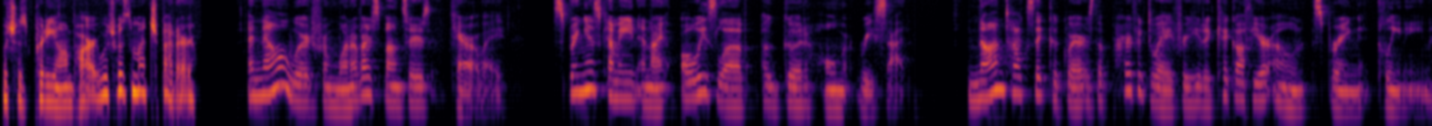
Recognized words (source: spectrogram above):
which was pretty on par, which was much better. And now a word from one of our sponsors, Caraway. Spring is coming, and I always love a good home reset. Non toxic cookware is the perfect way for you to kick off your own spring cleaning.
